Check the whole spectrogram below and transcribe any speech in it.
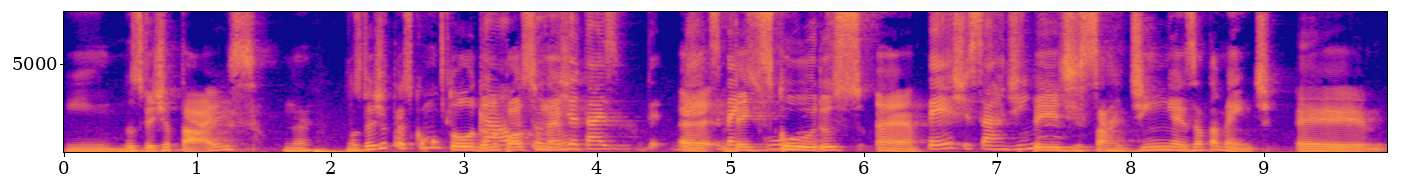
em, nos vegetais, né? Nos vegetais como um todo, eu não posso, né? vegetais ve- É, bem verdes escuros, escuros, é. peixe, sardinha. Peixe, sardinha, exatamente. É,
